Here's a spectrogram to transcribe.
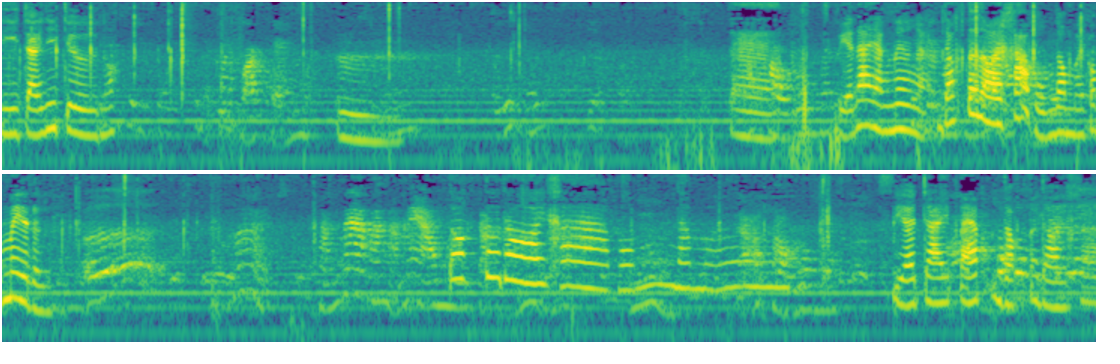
ดีใจที่เจอเนาะข้าแข็งอืม แต่เข่าลงไหมเสียได้อย่างหนึ่งอะด็อกเตอร์ดอยฆ่าผมทำไมก็ไม่รู้เออไม่หันหน้ามาหาแม่เอามืด็อกเตอร์ดอยค่ะผมทำไมเอเสียใจแป๊บด็อกเตอร์ดอยค่ะ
